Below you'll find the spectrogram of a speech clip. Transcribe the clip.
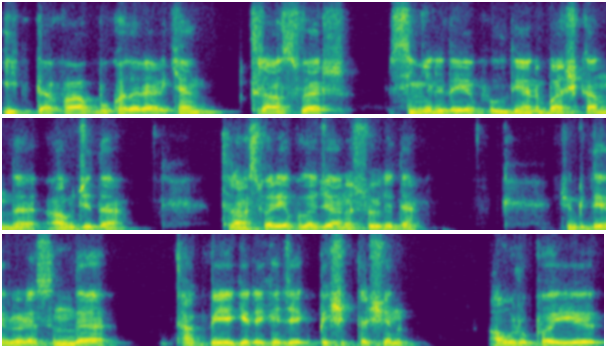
ilk defa bu kadar erken transfer sinyali de yapıldı. Yani başkan da avcı da transfer yapılacağını söyledi. Çünkü devre arasında takviye gerekecek. Beşiktaş'ın Avrupa'yı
